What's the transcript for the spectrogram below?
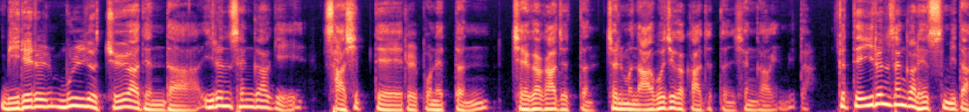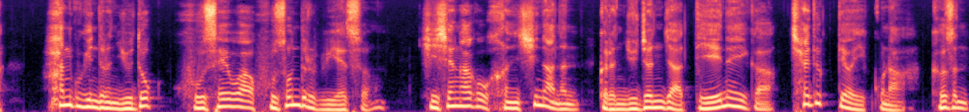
미래를 물려줘야 된다 이런 생각이 40대를 보냈던 제가 가졌던 젊은 아버지가 가졌던 생각입니다. 그때 이런 생각을 했습니다. 한국인들은 유독 후세와 후손들을 위해서 희생하고 헌신하는 그런 유전자 DNA가 체득되어 있구나. 그것은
